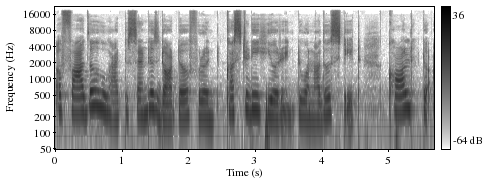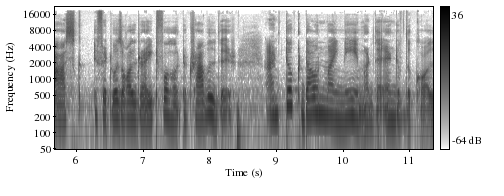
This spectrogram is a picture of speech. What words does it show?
a father who had to send his daughter for a custody hearing to another state called to ask if it was all right for her to travel there and took down my name at the end of the call,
